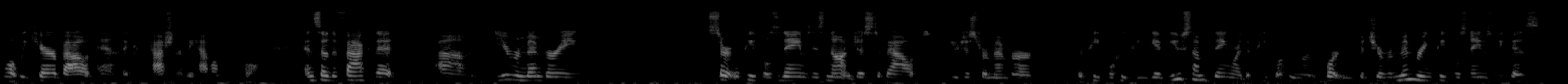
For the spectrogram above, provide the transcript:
what we care about and the compassion that we have on people. And so the fact that um, you're remembering certain people's names is not just about you just remember the people who can give you something or the people who are important, but you're remembering people's names because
